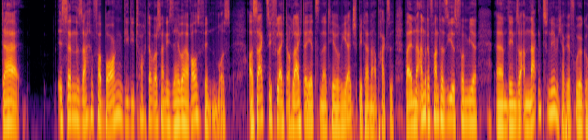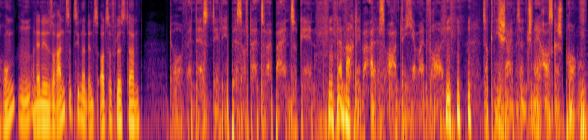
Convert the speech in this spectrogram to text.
da ist dann eine Sache verborgen, die die Tochter wahrscheinlich selber herausfinden muss. Aber es sagt sich vielleicht auch leichter jetzt in der Theorie als später in der Praxis. Weil eine andere Fantasie ist von mir, ähm, den so am Nacken zu nehmen, ich habe ja früher gerungen, Mhm. und dann den so ranzuziehen und ins Ohr zu flüstern, du, wenn es dir lieb ist, auf deinen Beinen zu gehen, dann mach lieber alles ordentlich hier, mein Freund. So Kniescheiben sind schnell rausgesprungen.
